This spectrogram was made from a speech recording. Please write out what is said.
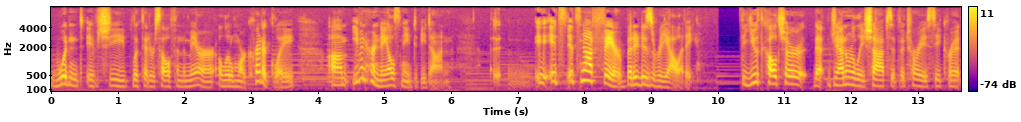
wouldn't if she looked at herself in the mirror a little more critically. Um, even her nails need to be done. It's, it's not fair, but it is a reality. The youth culture that generally shops at Victoria's Secret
